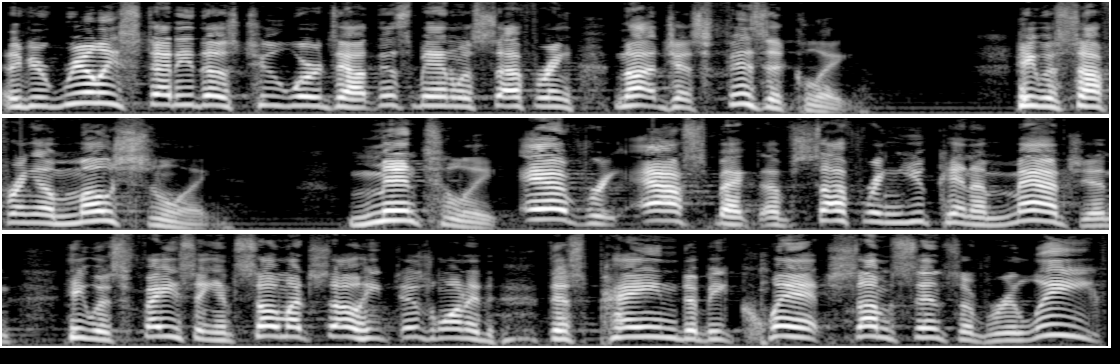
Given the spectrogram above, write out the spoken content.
And if you really study those two words out, this man was suffering not just physically, he was suffering emotionally, mentally, every aspect of suffering you can imagine he was facing. And so much so, he just wanted this pain to be quenched, some sense of relief.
